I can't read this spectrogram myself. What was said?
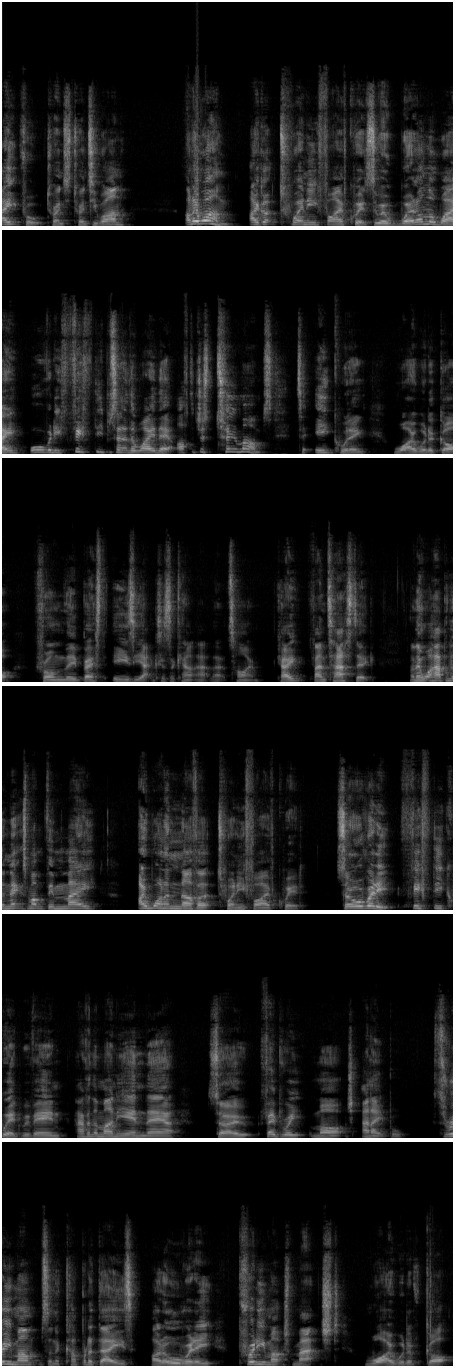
April 2021, and I won. I got 25 quid. So we're well on the way, already 50% of the way there after just two months to equaling what I would have got from the best easy access account at that time. Okay, fantastic. And then what happened the next month in May? I won another 25 quid. So already 50 quid within having the money in there. So February, March, and April three months and a couple of days, I'd already pretty much matched what I would have got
